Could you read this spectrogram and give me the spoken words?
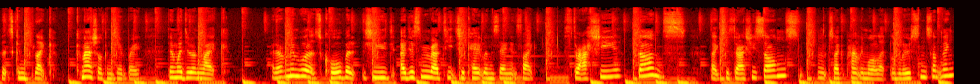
that's con- like commercial contemporary. Then we're doing like I don't remember what it's called, but she I just remember our teacher Caitlin saying it's like thrashy dance, like to thrashy songs. It's like apparently more like loose and something.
